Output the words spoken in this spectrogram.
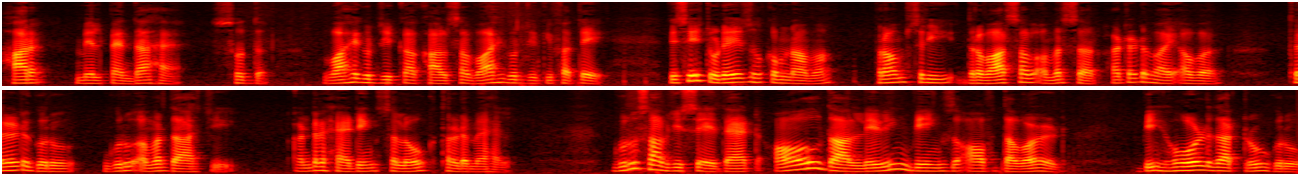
ਹਰ ਮਿਲ ਪੈਂਦਾ ਹੈ। ਸੁਧ ਵਾਹਿਗੁਰੂ ਜੀ ਕਾ ਖਾਲਸਾ ਵਾਹਿਗੁਰੂ ਜੀ ਕੀ ਫਤਿਹ this is today's Hukamnama from Sri Darbar Sahib Amritsar uttered by our third Guru Guru Amar Das Ji under heading Salok Third Mahal. Guru Sahib Ji say that all the living beings of the world behold the true Guru.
